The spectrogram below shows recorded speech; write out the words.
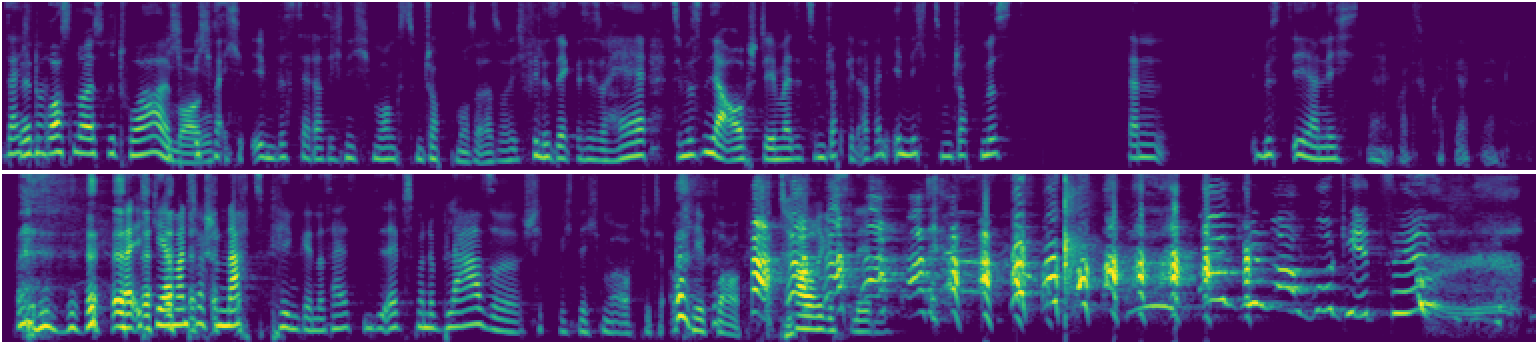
sag Ja, ich du mal, brauchst ein neues Ritual ich, morgens. ich, ich, ihr wisst ja, dass ich nicht morgens zum Job muss oder so. Ich, viele denken sich so, hä, sie müssen ja aufstehen, weil sie zum Job gehen. Aber wenn ihr nicht zum Job müsst, dann müsst ihr ja nicht. Nein, Gott, Gott, wie okay. Weil ich gehe ja manchmal schon nachts pinkeln. Das heißt, selbst meine Blase schickt mich nicht mehr auf die. Ta okay, wow. Trauriges Leben. wo geht's hin?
